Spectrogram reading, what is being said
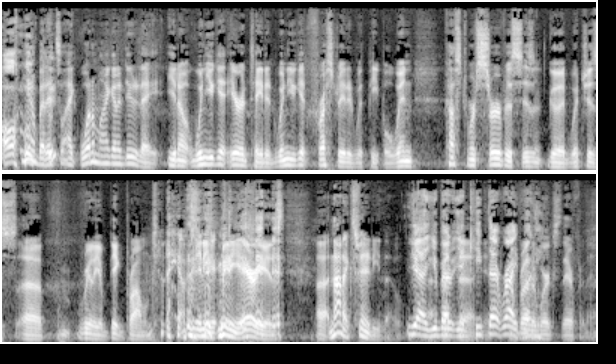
Oh, you know, but it's like, what am I going to do today? You know, when you get irritated, when you get frustrated with people, when customer service isn't good, which is uh, really a big problem today in many many areas. Uh, not Xfinity though. Yeah, you Uh, better- but, you uh, keep that right, My brother buddy. works there for them.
